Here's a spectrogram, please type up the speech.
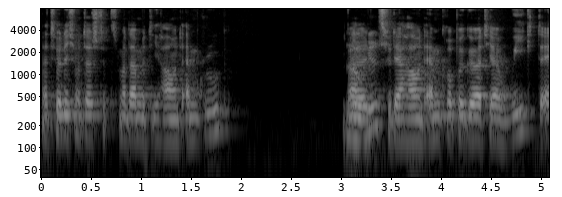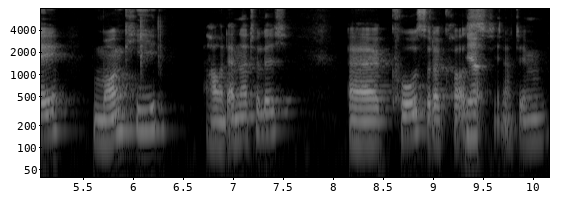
Natürlich unterstützt man damit die H&M Group, weil logisch. zu der H&M-Gruppe gehört ja Weekday, Monkey, H&M natürlich, äh, Kos oder Kos, Ja. je nachdem,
